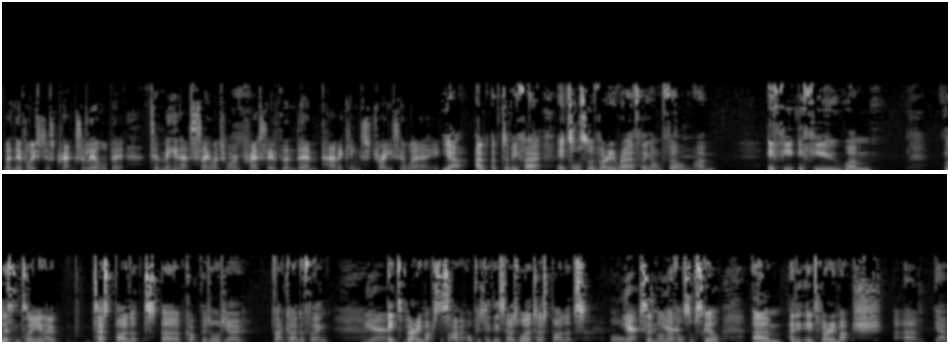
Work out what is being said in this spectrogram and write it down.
when their voice just cracks a little bit, to me that's so much more impressive than them panicking straight away. Yeah, and uh, to be fair, it's also a very rare thing on film. Um, if you if you um, listen to you know test pilot uh, cockpit audio, that kind of thing, Yeah. it's very much the same. I mean, obviously, these guys were test pilots or Yes, similar yeah. levels of skill, um, and it, it's very much uh, yeah.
